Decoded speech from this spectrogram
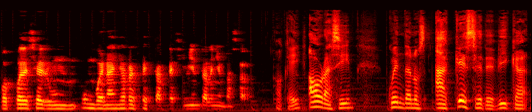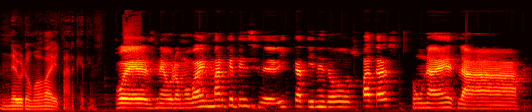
pues puede ser un, un buen año respecto al crecimiento del año pasado. Ok, ahora sí, Cuéntanos a qué se dedica Neuromobile Marketing. Pues Neuromobile Marketing se dedica, tiene dos patas. Una es la,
